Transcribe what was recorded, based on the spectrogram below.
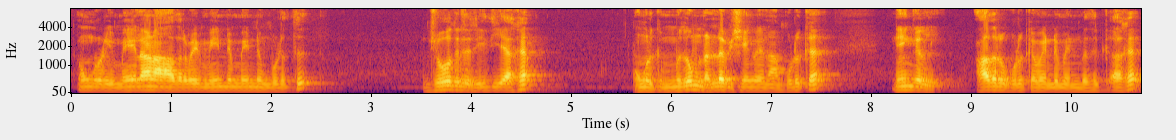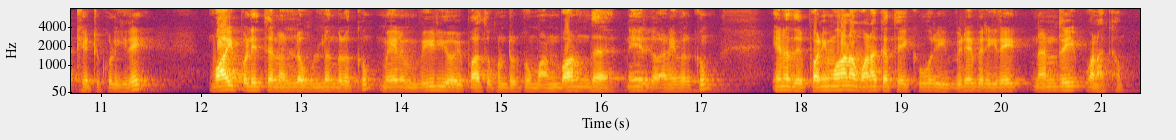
உங்களுடைய மேலான ஆதரவை மீண்டும் மீண்டும் கொடுத்து ஜோதிட ரீதியாக உங்களுக்கு மிகவும் நல்ல விஷயங்களை நான் கொடுக்க நீங்கள் ஆதரவு கொடுக்க வேண்டும் என்பதற்காக கேட்டுக்கொள்கிறேன். வாய்ப்பளித்த நல்ல உள்ளங்களுக்கும் மேலும் வீடியோவை பார்த்து கொண்டிருக்கும் அன்பார்ந்த நேயர்கள் அனைவருக்கும் எனது பணிவான வணக்கத்தை கூறி விடைபெறுகிறேன். நன்றி வணக்கம்.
